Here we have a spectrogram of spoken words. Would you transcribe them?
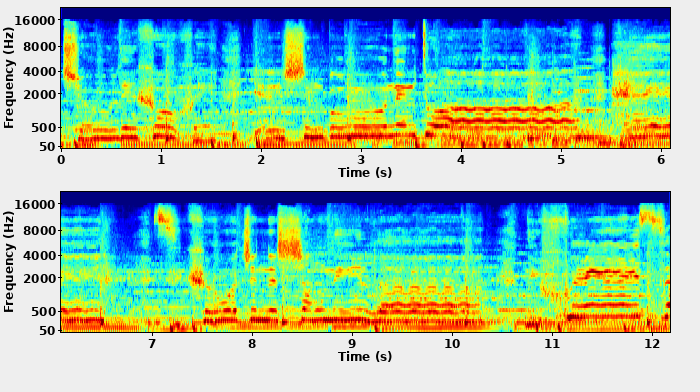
就连后悔眼神不能躲。嘿。可我真的想你了，你会在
